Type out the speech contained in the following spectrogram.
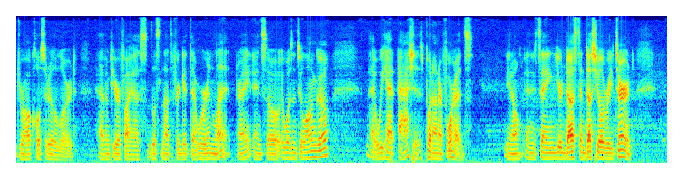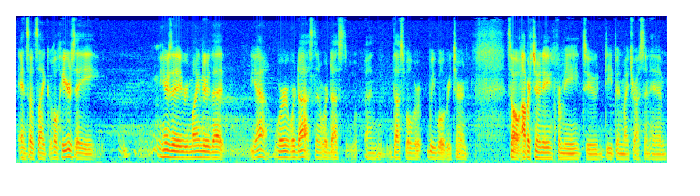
draw closer to the Lord, have Him purify us. Let's not forget that we're in Lent, right? And so it wasn't too long ago that we had ashes put on our foreheads, you know, and it's saying, "Your dust and dust you'll return." And so it's like, well, here's a here's a reminder that yeah, we're we're dust and we're dust and dust will re- we will return. So opportunity for me to deepen my trust in Him,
